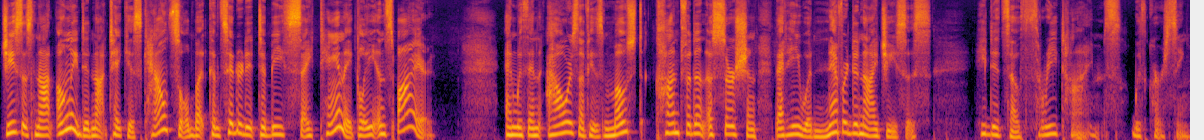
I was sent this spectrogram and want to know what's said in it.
Jesus not only did not take his counsel, but considered it to be satanically inspired. And within hours of his most confident assertion that he would never deny Jesus, he did so three times with cursing.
